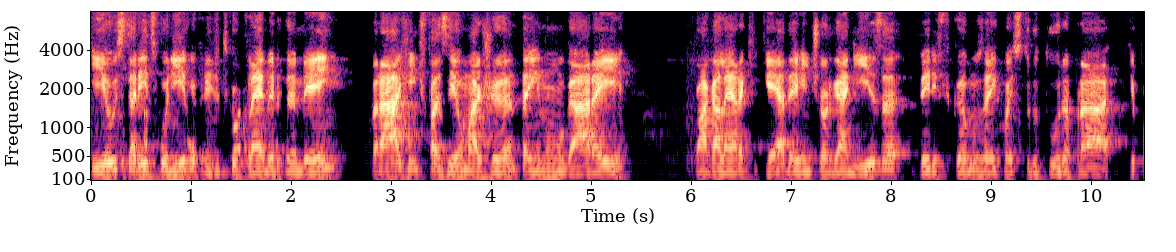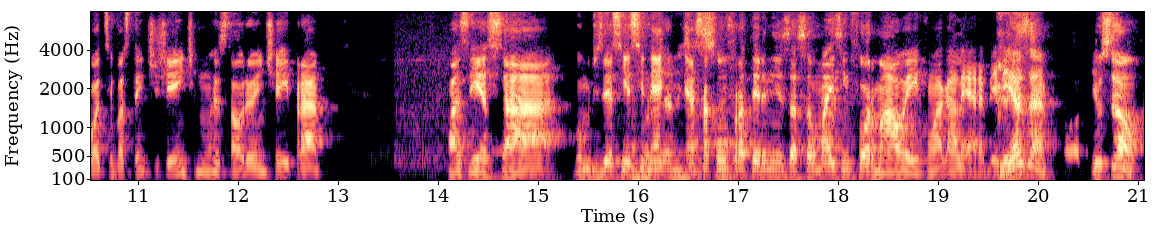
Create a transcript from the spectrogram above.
eu estarei disponível, acredito que o Kleber também, para a gente fazer uma janta aí num lugar aí com a galera que quer, daí a gente organiza, verificamos aí com a estrutura para que pode ser bastante gente num restaurante aí para fazer essa, vamos dizer assim, esse net, essa confraternização mais informal aí com a galera, beleza? Wilson,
